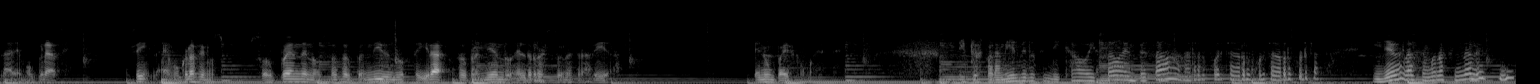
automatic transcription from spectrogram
la democracia. Sí, la democracia nos sorprende, nos ha sorprendido y nos seguirá sorprendiendo el resto de nuestras vidas en un país como este. Y pues para mí el menos indicado estaba, empezaba a agarrar fuerza, agarrar fuerza, agarrar fuerza. Y llegan las semanas finales y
